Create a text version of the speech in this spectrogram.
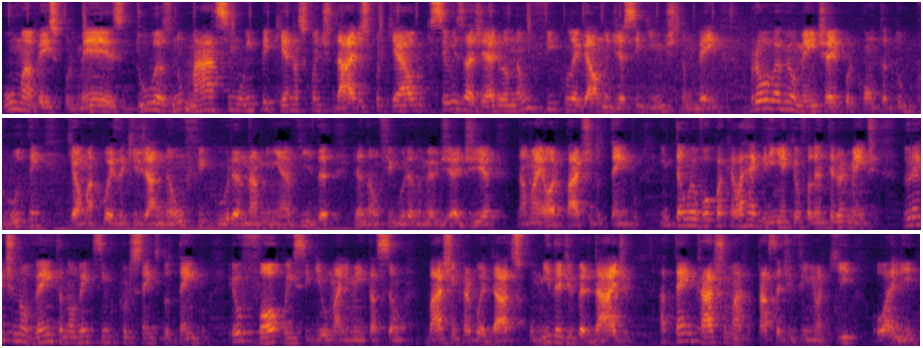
uma vez por mês, duas no máximo, em pequenas quantidades, porque é algo que se eu exagero eu não fico legal no dia seguinte também. Provavelmente aí por conta do glúten, que é uma coisa que já não figura na minha vida, já não figura no meu dia a dia na maior parte do tempo. Então eu vou com aquela regrinha que eu falei anteriormente. Durante 90, 95% do tempo eu foco em seguir uma alimentação baixa em carboidratos, comida de verdade, até encaixa uma taça de vinho aqui ou ali,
